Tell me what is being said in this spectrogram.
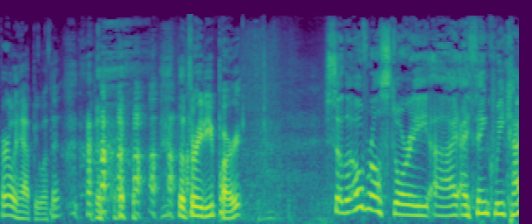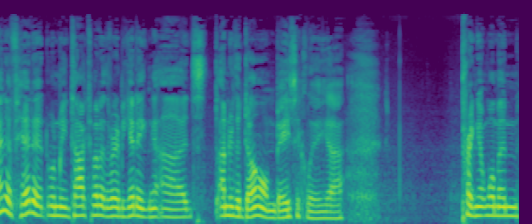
fairly happy with it. the 3D part. So the overall story, uh, I, I think we kind of hit it when we talked about it at the very beginning. Uh, it's under the dome, basically. Uh, pregnant woman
